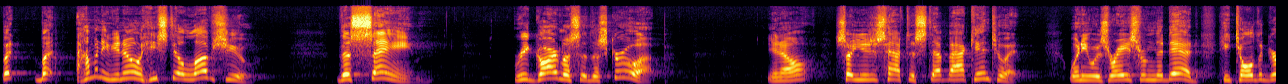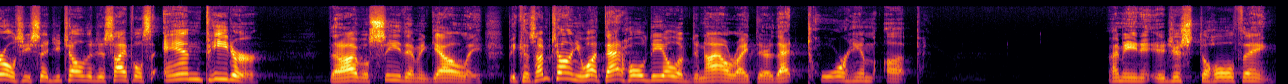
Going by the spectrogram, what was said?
But but how many of you know he still loves you the same, regardless of the screw up? You know? So you just have to step back into it. When he was raised from the dead, he told the girls, he said, You tell the disciples and Peter that I will see them in Galilee. Because I'm telling you what, that whole deal of denial right there, that tore him up. I mean, it just the whole thing.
